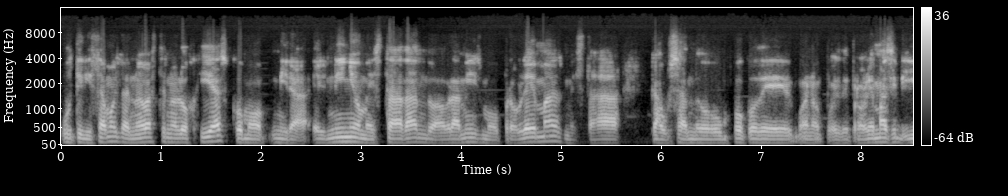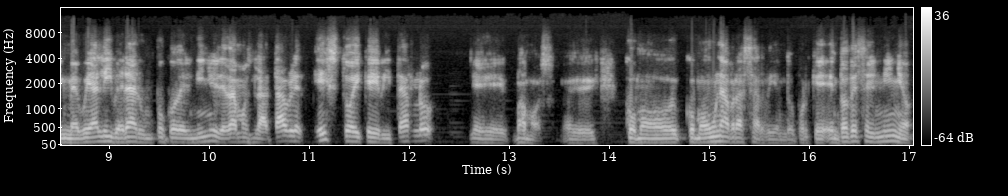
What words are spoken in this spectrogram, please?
utilizamos las nuevas tecnologías como, mira, el niño me está dando ahora mismo problemas, me está causando un poco de, bueno, pues de problemas y me voy a liberar un poco del niño y le damos la tablet. Esto hay que evitarlo eh, vamos, eh, como, como una brasa ardiendo, porque entonces el niño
